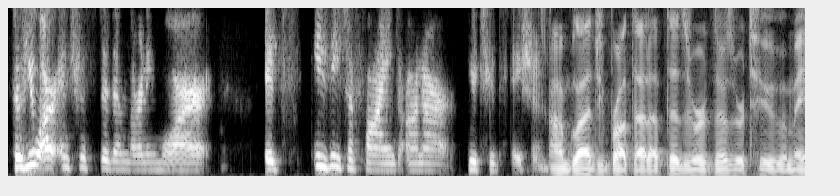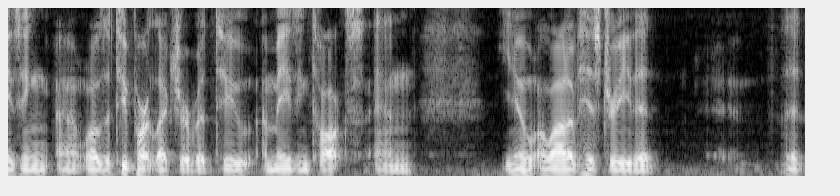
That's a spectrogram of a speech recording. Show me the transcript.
So if you are interested in learning more, it's easy to find on our YouTube station. I'm glad you brought that up. Those were those were two amazing. Uh, well, it was a two part lecture, but two amazing talks, and you know a lot of history that that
